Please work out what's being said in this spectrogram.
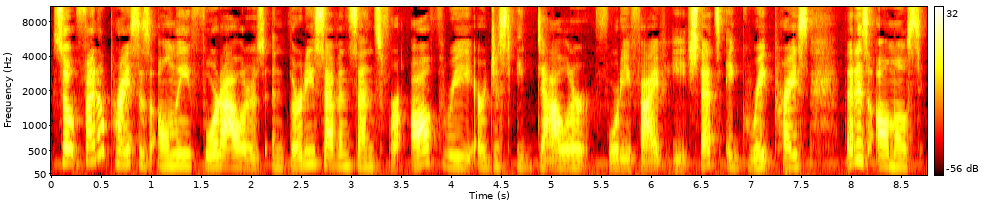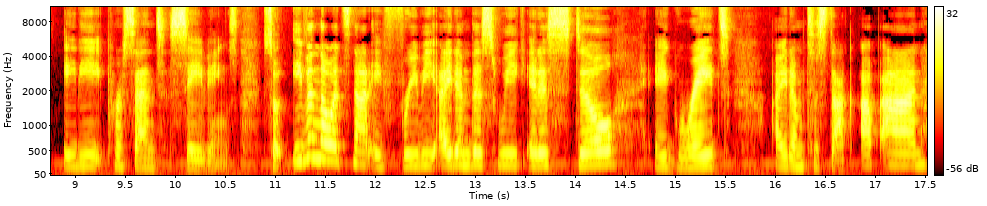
So final price is only $4.37 for all three, or just $1.45 each. That's a great price. That is almost 80% savings. So even though it's not a freebie item this week, it is still a great item to stock up on.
